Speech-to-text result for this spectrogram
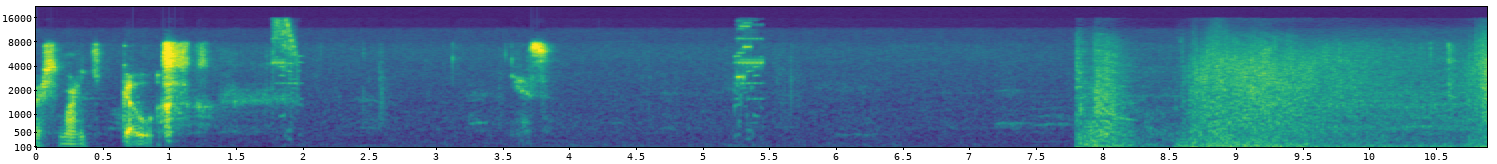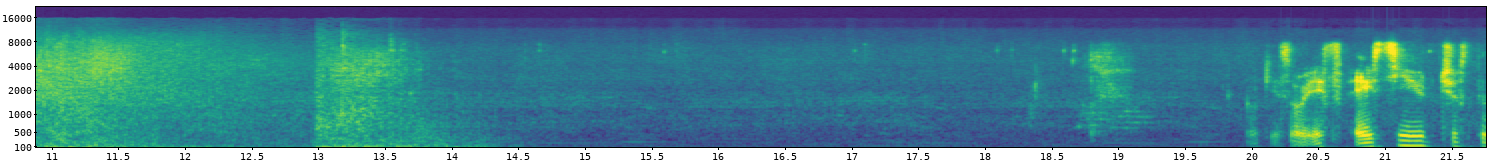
Question mark, go. yes. Okay, so if ACU just the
